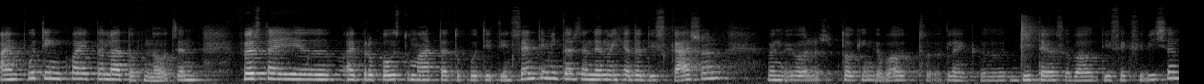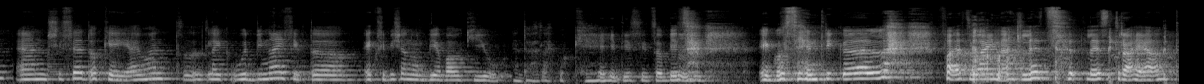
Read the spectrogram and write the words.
i'm putting quite a lot of notes. And first i uh, i proposed to marta to put it in centimeters. And then we had a discussion when we were talking about like uh, details about this exhibition. And she said okay i want uh, like would be nice if the exhibition would be about you. And i was like okay this is a bit egocentrical but why not? Let's let's try out.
